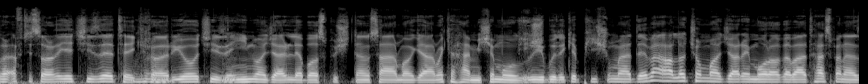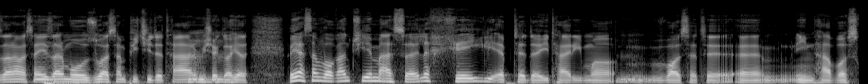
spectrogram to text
رفتی سراغ یه چیز تکراری و چیز این ماجرا لباس پوشیدن و سرماگرما که همیشه موضوعی بوده که پیش اومده و حالا چون ماجرای مراقبت هست به نظرم اصلا یه ذره موضوع اصلا پیچیده تر میشه گاهی. و اصلا واقعا توی مسائل خیلی ابتدایی تری ما واسط این حواس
